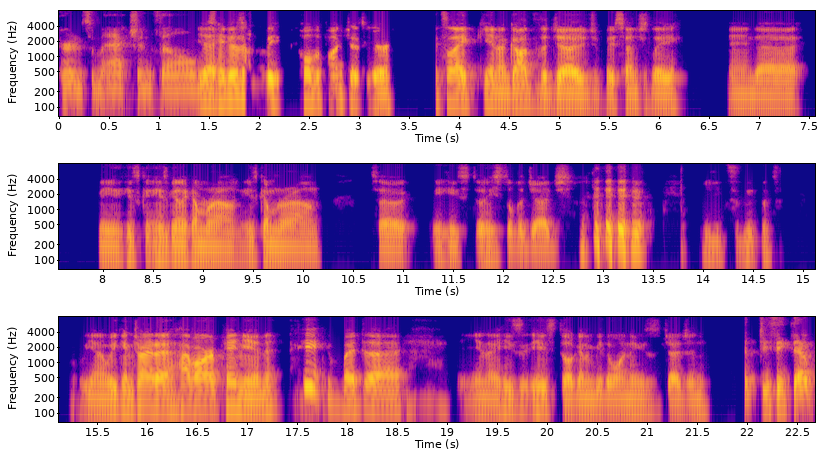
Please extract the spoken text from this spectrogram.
Heard some action films. Yeah, he doesn't really pull the punches here. It's like you know God's the judge essentially, and uh he, he's he's gonna come around. He's coming around, so he's still he's still the judge. It's- it's- you know we can try to have our opinion, but uh you know he's he's still gonna be the one who's judging. Do you think that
